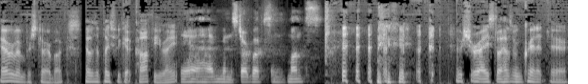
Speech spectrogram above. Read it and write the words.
I remember Starbucks. That was a place we got coffee, right? Yeah, I haven't been to Starbucks in months. I'm sure I still have some credit there.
